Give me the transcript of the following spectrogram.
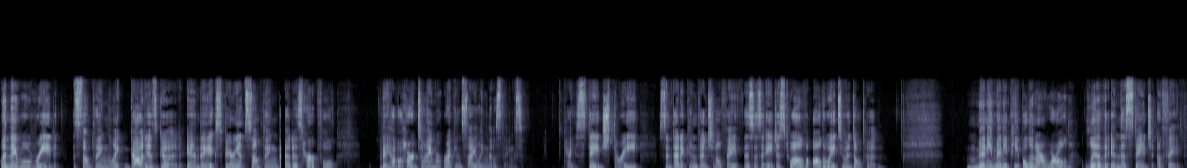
when they will read something like God is good and they experience something that is hurtful, they have a hard time reconciling those things. Okay, stage three synthetic conventional faith. This is ages 12 all the way to adulthood. Many, many people in our world live in this stage of faith.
